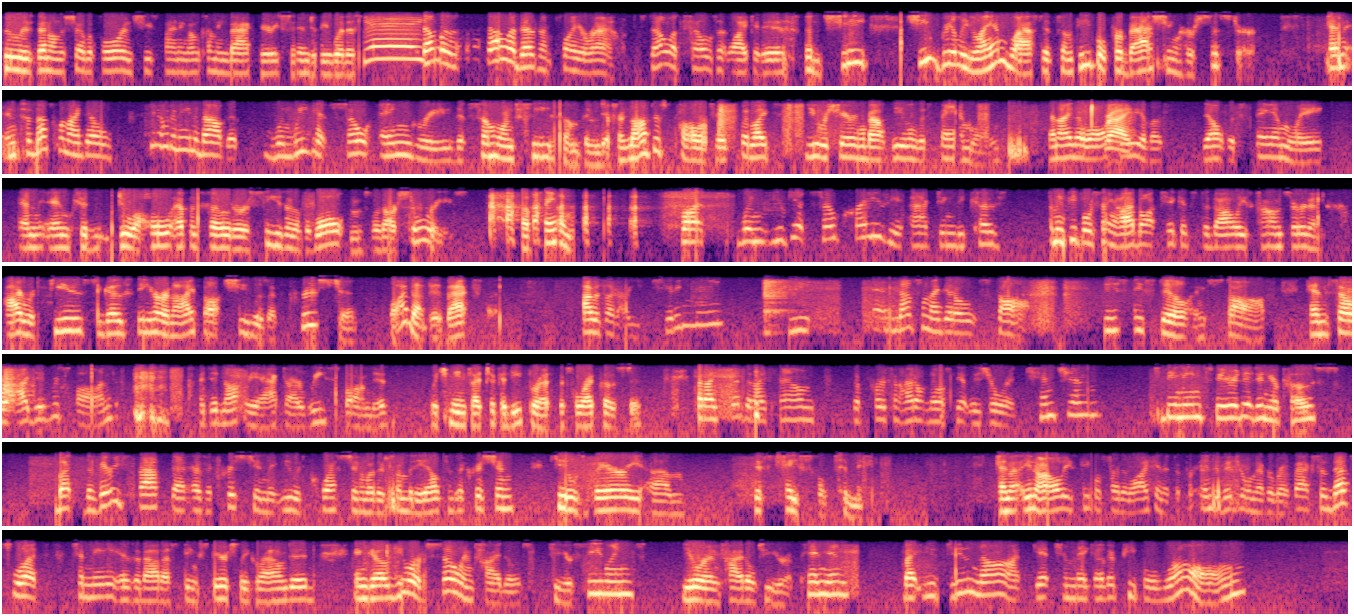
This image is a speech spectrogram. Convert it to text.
who has been on the show before, and she's planning on coming back very soon to be with us. Yay! Stella Stella doesn't play around. Stella tells it like it is, and she she really lambasted some people for bashing her sister, and and so that's when I go, you know what I mean about that when we get so angry that someone sees something different, not just politics, but like you were sharing about dealing with family, and I know all Right. three of us dealt with family, and and could do a whole episode or a season of the Waltons with our stories of family. But when you get so crazy acting because I mean people were saying I bought tickets to Dolly's concert and I refused to go see her and I thought she was a Christian. Well I about backflip. I was like, Are you kidding me? You, and that's when I go, Stop. Please be still and stop. And so I did respond. I did not react. I responded, which means I took a deep breath before I posted. But I said that I found the person, I don't know if it was your intention to be mean spirited in your posts, but the very fact that as a Christian that you would question whether somebody else is a Christian feels very um, distasteful to me. And uh, you know, all these people started liking it. The individual never wrote back. So that's what, to me, is about us being spiritually grounded and go. You are so entitled to your feelings. You are entitled to your opinion, but you do not get to make other people wrong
